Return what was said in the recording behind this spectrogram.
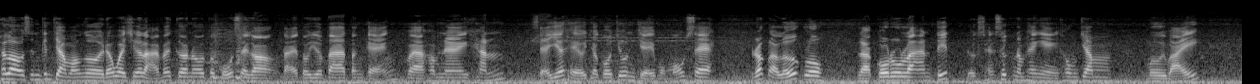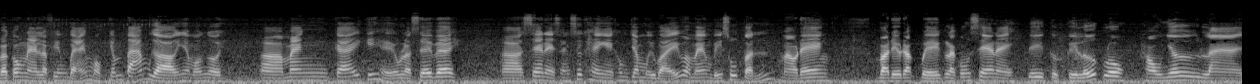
Hello, xin kính chào mọi người đã quay trở lại với kênh ô tô cũ Sài Gòn tại Toyota Tân Cảng. Và hôm nay Khánh sẽ giới thiệu cho cô chú anh chị một mẫu xe rất là lướt luôn là Corolla Antis được sản xuất năm 2017 và con này là phiên bản 1.8G nha mọi người. À, mang cái ký hiệu là CV à, xe này sản xuất 2017 và mang biển số tỉnh màu đen. Và điều đặc biệt là con xe này đi cực kỳ lướt luôn hầu như là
